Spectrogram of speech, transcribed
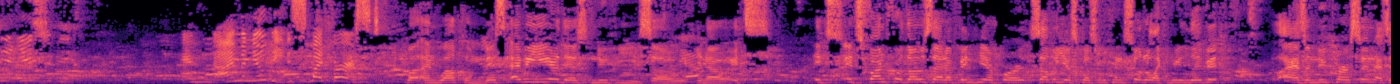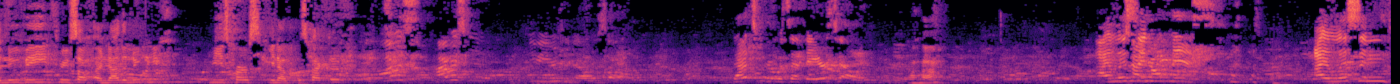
It used to be. And I'm a newbie. This is my first. Well, and welcome. This every year there's newbies, so you know it's it's it's fun for those that have been here for several years because we can sort of like relive it as a new person, as a newbie through some another newbie's person, you know, perspective. I was I was a few years ago, so that's when it was at the Airtel. Uh huh. I listen. I don't miss. I listened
